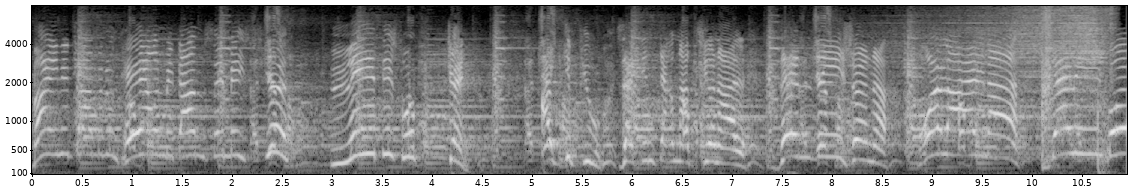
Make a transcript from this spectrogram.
Meine Damen und Herren, Mesdames et Messieurs, Ladies und Gentlemen, I give you that international sensation, Fräulein Sally Just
